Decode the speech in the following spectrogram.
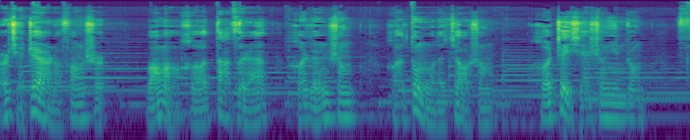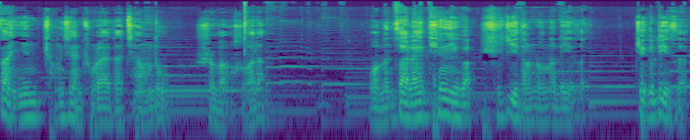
而且这样的方式。往往和大自然、和人声、和动物的叫声，和这些声音中泛音呈现出来的强度是吻合的。我们再来听一个实际当中的例子，这个例子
